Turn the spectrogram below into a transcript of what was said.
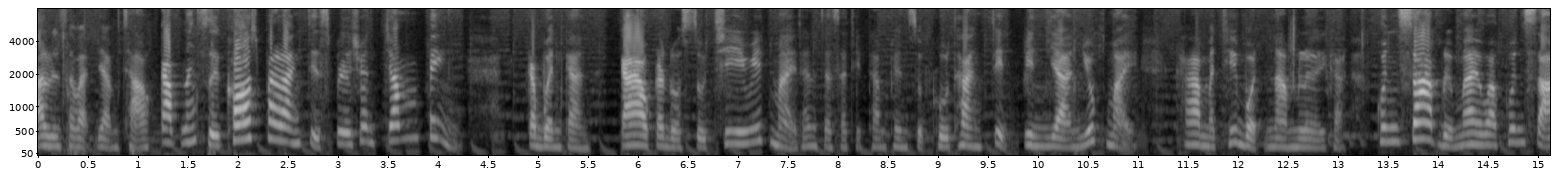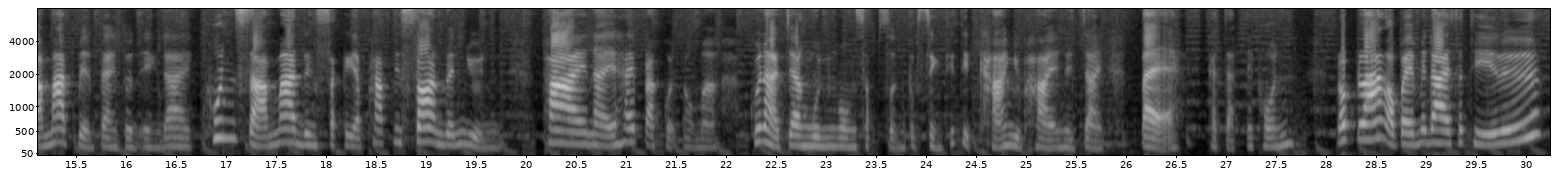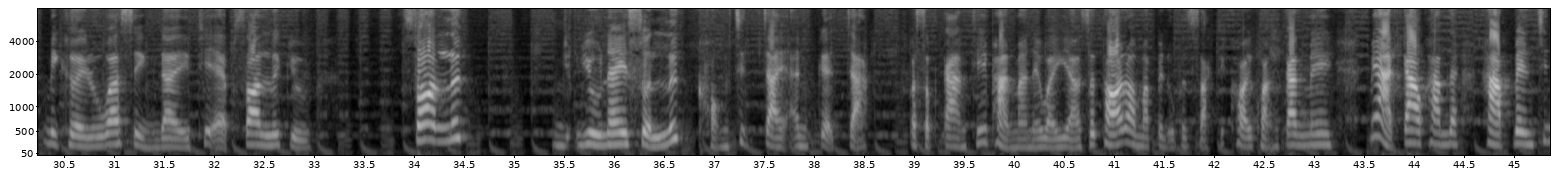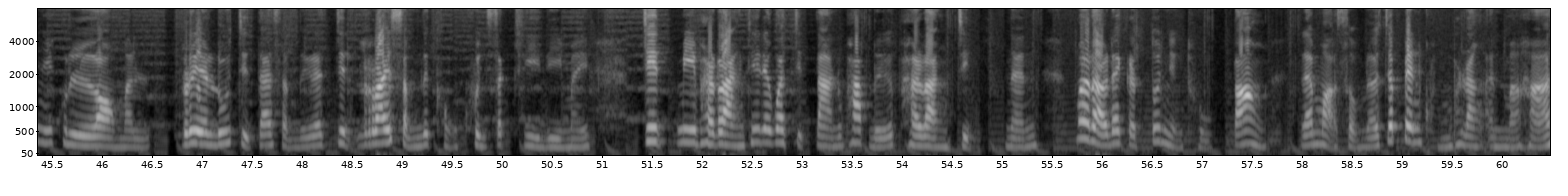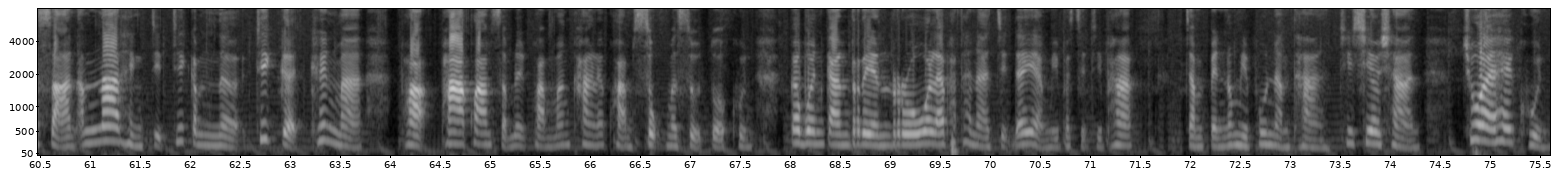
อรุณสวัสดิ์ยามเช้ากับหนังสือโคชพลังจิต Spiritual Jumping กระบวนการก้าวกระโดดสู่ชีวิตใหม่ ท่านอาจารย์สถิตธรรมเพนสุขครูทางจิตวิญญาณยุคใหม่ ข้ามมาที่บทนำเลยค่ะ คุณทราบหรือไม่ว่าคุณสามารถเปลี่ยนแปลงตนเองได้ คุณสามารถดึงศักยภาพที่ซ่อนเร้นอยู่ ภายในให้ปรากฏออกมา คุณอาจจะงุนงงสับสนกับสิ่งที่ติดค้างอยู่ภายในใจ แต่ขจัดไม่พ้นลบล้างออกไปไม่ได้สักทีหรือไม่เคยรู้ว่าสิ่งใดที่แอบซ่อนลึกอยู่ ซ่อนลึกอยู่ในส่วนลึกของจิตใจอันเกิดจากประสบการณ์ที่ผ่านมาในวัยยาวสะท้อนออกมาเป็นอุปสรรคที่คอยขวางกันไม่ ไม่อาจก้าวข้ามได้ หากเป็นเช่นนี้คุณลองมา เรียนรู้จิตใต้สำนึกและจิตไร้สำนึกของคุณสักทีดีไหม จิตมีพลังที่เรียกว่าจิตตานุภาพหรือพลังจิตนั้น เมื่อเราได้กระตุ้นอย่างถูกต้องและเหมาะสมแล้วจะเป็นขุมพลังอันมหาศาลอำนาจแห่งจิตที่กำเนิดที่เกิดขึ้นมาพาพาความสำเร็จความมั่งคั่งและความสุขมาสู่ตัวคุณ กระบวนการเรียนรู้และพัฒนาจิตได้อย่างมีประสิทธิภาพจำเป็นต้องมีผู้นำทางที่เชี่ยวชาญ ช่วยให้คุณ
